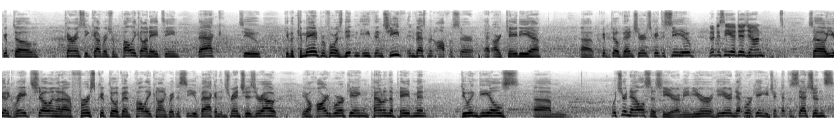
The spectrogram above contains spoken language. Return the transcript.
cryptocurrency coverage from Polycon 18, back to give a command performance, Nitin Ethan, Chief Investment Officer at Arcadia uh, Crypto Ventures. Great to see you. Good to see you too, John. So you had a great showing at our first crypto event, Polycon. Great to see you back in the trenches. You're out, you know, hardworking, pounding the pavement, doing deals. Um, what's your analysis here? I mean, you're here networking, you checked out the sessions.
